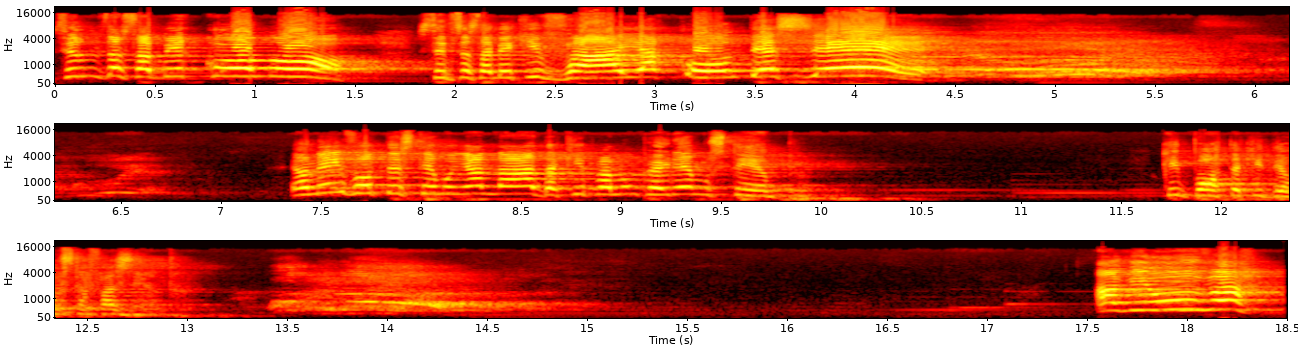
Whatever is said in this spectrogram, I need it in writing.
Você não precisa saber como. Você precisa saber que vai acontecer. Eu nem vou testemunhar nada aqui para não perdermos tempo. O que importa é que Deus está fazendo. A viúva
